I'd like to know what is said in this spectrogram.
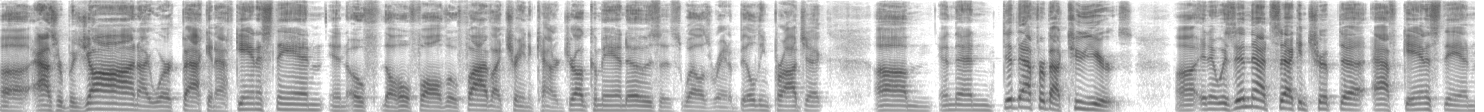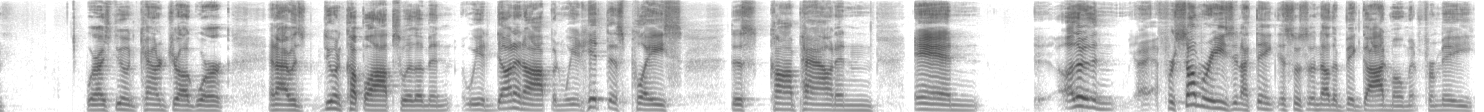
uh, Azerbaijan. I worked back in Afghanistan in the whole fall of 05. I trained in counter drug commandos as well as ran a building project. Um, and then did that for about two years. Uh, and it was in that second trip to Afghanistan where I was doing counter drug work and I was doing a couple ops with them. And we had done an op and we had hit this place, this compound, and and other than for some reason, I think this was another big God moment for me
